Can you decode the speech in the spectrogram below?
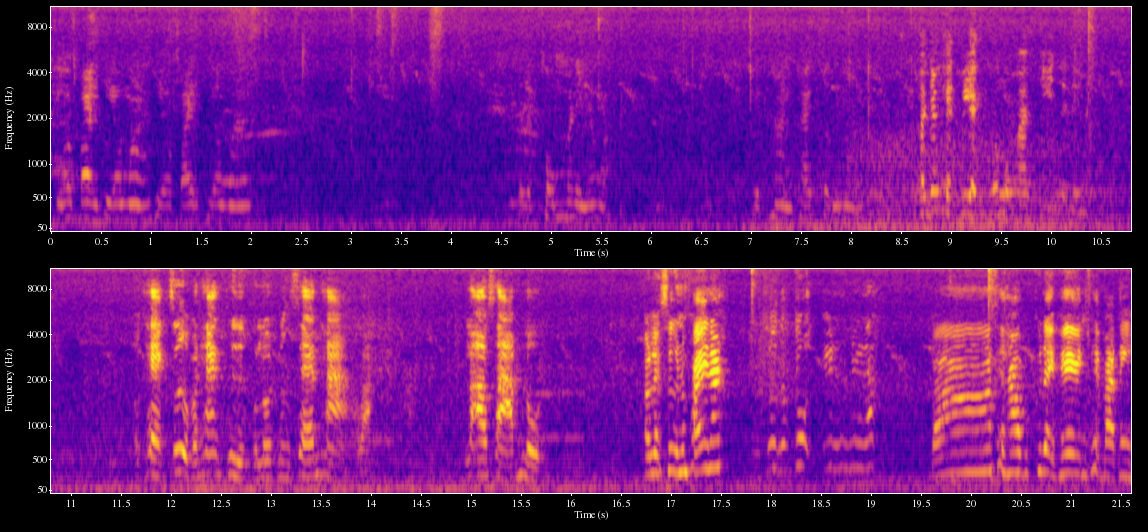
เที่ยวไปเที่ยวมาเที่ยวไปเที่ยวมาไปจากชมมานี่ยังวะเก็บหานคลายเครื่องมาเขายังเฮ็ดเวียกอยู่โรงงานจีนนี่นี่นะเอาแขกซื้อมาแท่งถือกรถหนึ่งแสนห้าว่ะ แล้วเอาสามโหลด เอาอะไรซื้อน้ำไผ่นะ ซื้อน้ำจุอินนี่นะ ป้าเธอเฮาคือได้แพงแค่บาทนี่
